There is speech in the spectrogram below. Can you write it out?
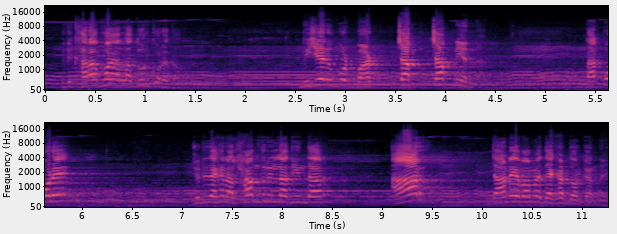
যদি খারাপ হয়, আল্লাহ দূর করে দাও। নিজের উপর চাপ চাপ নিয়েন না। তারপরে, যদি দেখেন, আলহামদুলিল্লাহ দিনদার, আর ডানে বামে দেখার দরকার নাই।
